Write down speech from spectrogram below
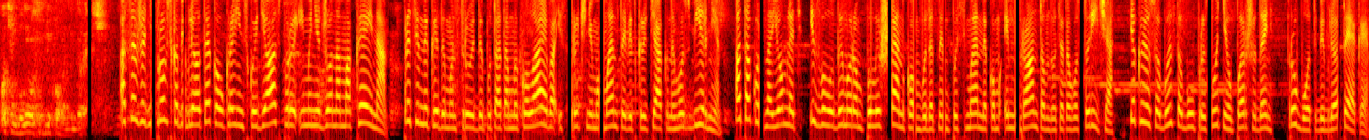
потім були опубліковані, до речі. А це вже Дніпровська бібліотека української діаспори імені Джона Маккейна. Працівники демонструють депутатам Миколаєва історичні моменти відкриття книгозбірні, а також знайомлять із Володимиром Пилишенком, видатним письменником емігрантом ХХ століття, який особисто був присутній у перший день роботи бібліотеки.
